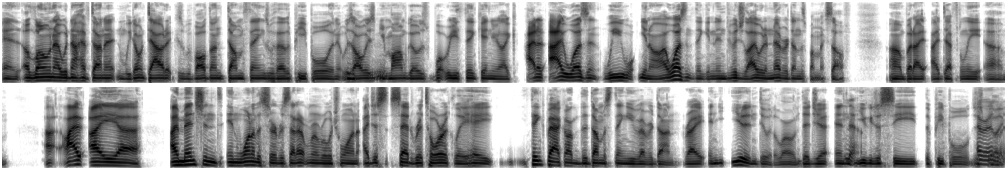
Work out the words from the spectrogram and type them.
and alone I would not have done it, and we don't doubt it because we've all done dumb things with other people, and it was always your Mhm. mom goes, "What were you thinking?" You're like, "I, I wasn't. We, you know, I wasn't thinking individually. I would have never done this by myself." Um, but I, I definitely, um, I, I, I, uh, I mentioned in one of the service, I don't remember which one. I just said rhetorically, "Hey, think back on the dumbest thing you've ever done, right?" And you didn't do it alone, did you? And No. you could just see the people just be like,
